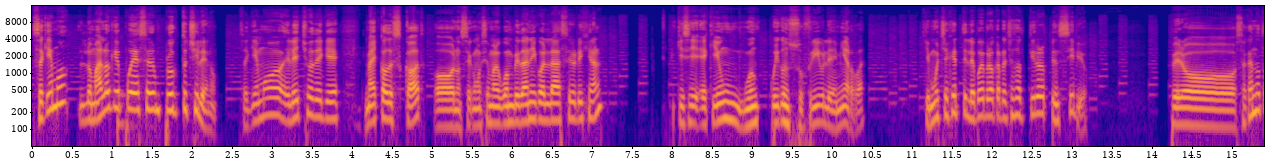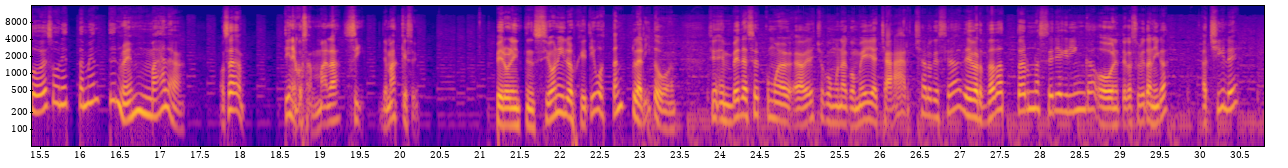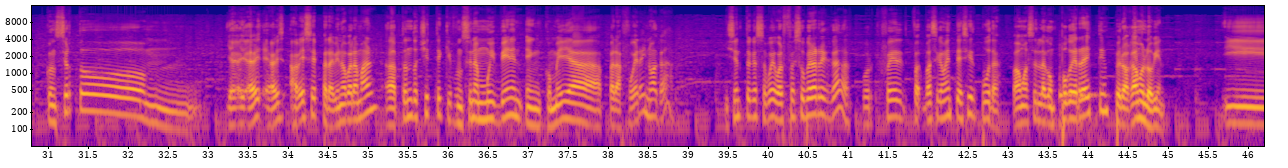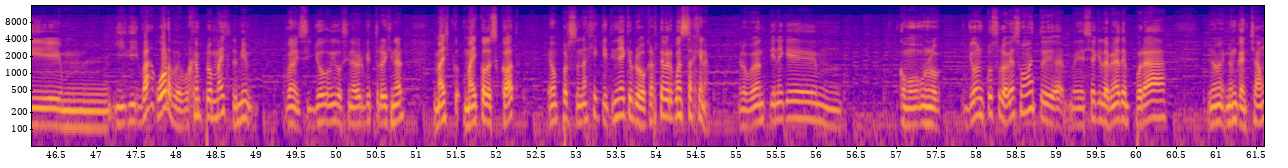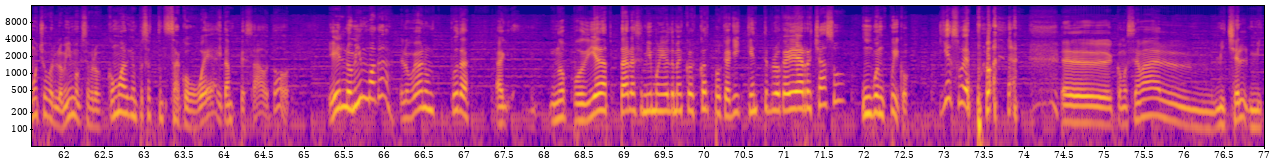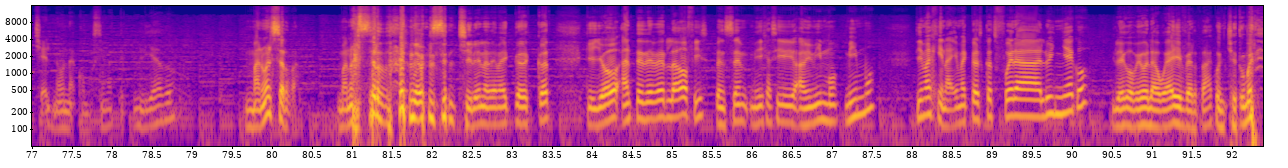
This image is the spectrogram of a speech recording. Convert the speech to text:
Saquemos lo malo que puede ser un producto chileno. Saquemos el hecho de que Michael Scott, o no sé cómo se llama el buen británico en la serie original, que sí, es que es un buen cuico insufrible de mierda. Que mucha gente le puede provocar rechazo al tiro al principio. Pero sacando todo eso, honestamente, no es mala. O sea, tiene cosas malas, sí, de más que sí. Pero la intención y el objetivo están claritos, En vez de hacer como haber hecho como una comedia charcha, lo que sea, de verdad adaptar una serie gringa, o en este caso británica, a Chile, con cierto. mm, a, veces, para bien o para mal, adaptando chistes que funcionan muy bien en, comedia para afuera y no acá. Y siento que esa wea igual fue súper arriesgada, porque fue básicamente decir, puta, vamos a hacerla con poco de rating, pero hagámoslo bien. Y, mm, y, y va por ejemplo, Michael, el mismo, bueno, si yo digo sin haber visto el original, Michael, Michael Scott es un personaje que tiene que provocarte vergüenza ajena. El weón tiene que. Como uno, yo incluso lo vi en su momento y eh, me decía que la primera temporada no, no enganchaba mucho por lo mismo, que se, pero ¿cómo alguien puede ser tan saco wea y tan pesado y todo? Y es lo mismo acá, el weón puta. no podía adaptar a ese mismo nivel de Michael Scott porque aquí, ¿quién te provocaría rechazo? Un buen cuico. Y eso es, el, ¿Cómo se llama? El Michel. Michel, no, ¿cómo se llama este culiado? Manuel Cerda. Manuel Cerda, la versión chilena de Michael Scott. Que yo, antes de ver la Office, pensé, me dije así a mí mismo, mismo, ¿te imaginas? Y Michael Scott fuera Luis Ñeco. Y luego veo la weá y es verdad, con Chetumare.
